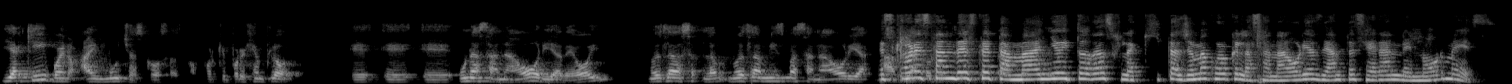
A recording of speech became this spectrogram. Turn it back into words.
Y aquí, bueno, hay muchas cosas, ¿no? Porque, por ejemplo, eh, eh, eh, una zanahoria de hoy no es la, la- no es la misma zanahoria. Es que ahora están de este tamaño y todas flaquitas. Yo me acuerdo que las zanahorias de antes eran enormes.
